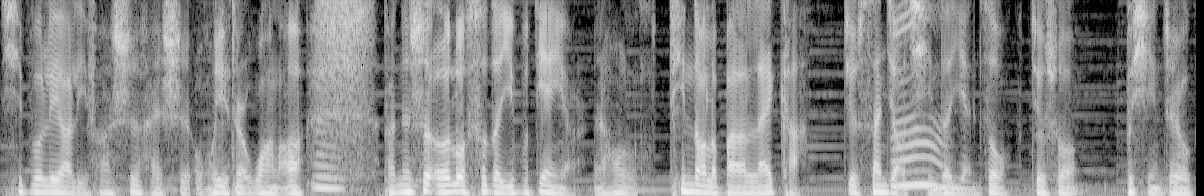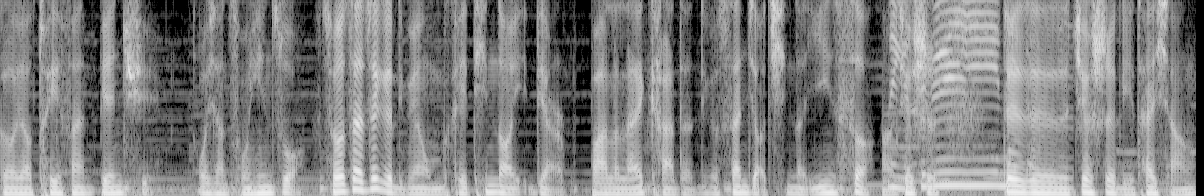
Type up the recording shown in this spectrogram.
西伯利亚理发师》，还是我有点忘了啊，嗯反正是俄罗斯的一部电影。然后听到了巴拉莱卡，就是三角琴的演奏，就说不行，这首歌要推翻编曲。我想重新做，所以在这个里面我们可以听到一点儿巴拉莱卡的那个三角琴的音色啊，就是对对对就是李泰祥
